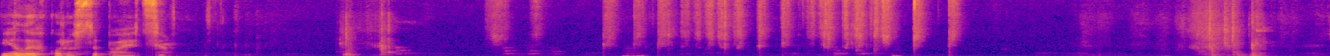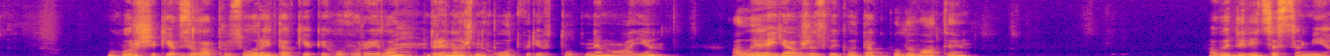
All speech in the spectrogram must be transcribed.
і легко розсипається. Горщик я взяла прозорий, так як і говорила. Дренажних отворів тут немає, але я вже звикла так поливати. А ви дивіться самі,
